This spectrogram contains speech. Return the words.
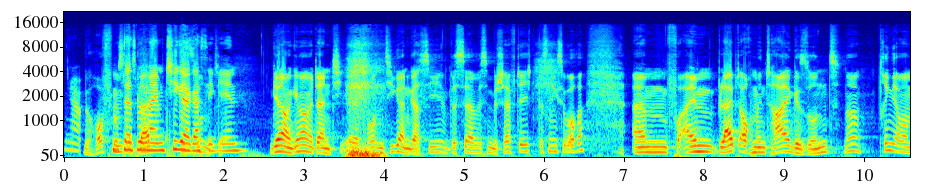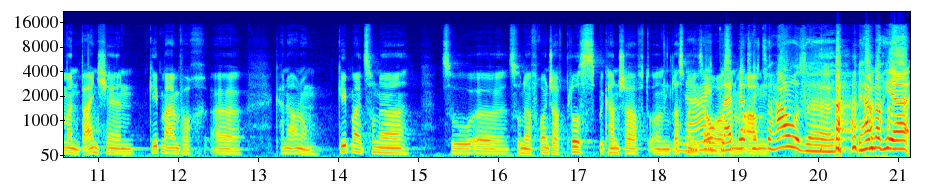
Ja. Wir Ich hoffen, muss ihr erst mit meinem Tigergassi gehen. Genau, geh mal mit deinen äh, tausend Tigern Gassi. Bist ja ein bisschen beschäftigt bis nächste Woche. Ähm, vor allem bleibt auch mental gesund. Ne? Trinkt aber mal ein Weinchen. Geht mal einfach, äh, keine Ahnung, geht mal zu einer zu, äh, zu einer Freundschaft plus Bekanntschaft und lass mal die Nein, Sau raus an einem natürlich zu Hause. Wir haben doch hier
